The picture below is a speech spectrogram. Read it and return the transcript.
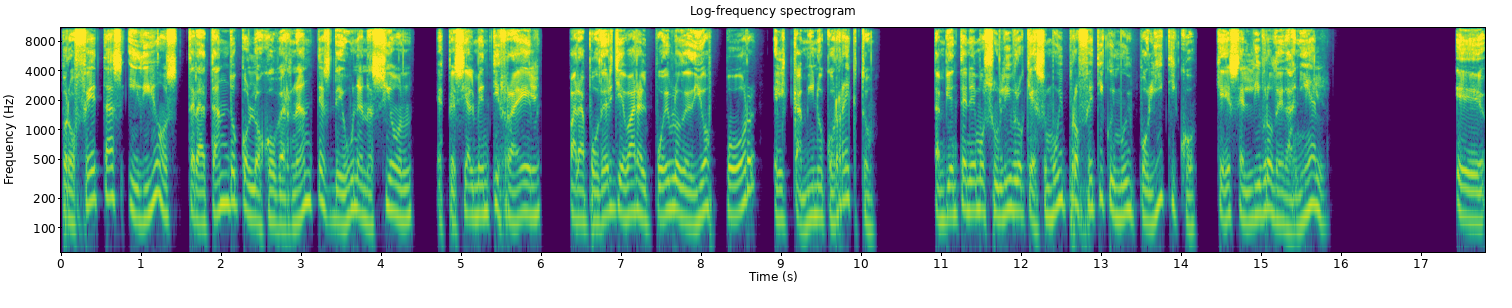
profetas y Dios tratando con los gobernantes de una nación, especialmente Israel, para poder llevar al pueblo de Dios por el camino correcto. También tenemos un libro que es muy profético y muy político, que es el libro de Daniel. Eh,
